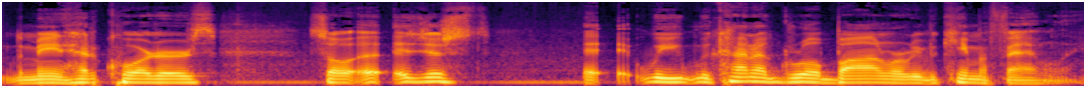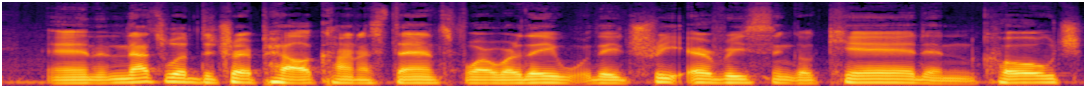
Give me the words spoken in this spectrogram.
the main headquarters. So it, it just it, we we kind of grew a bond where we became a family. And, and that's what Detroit Pal kind of stands for, where they they treat every single kid and coach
